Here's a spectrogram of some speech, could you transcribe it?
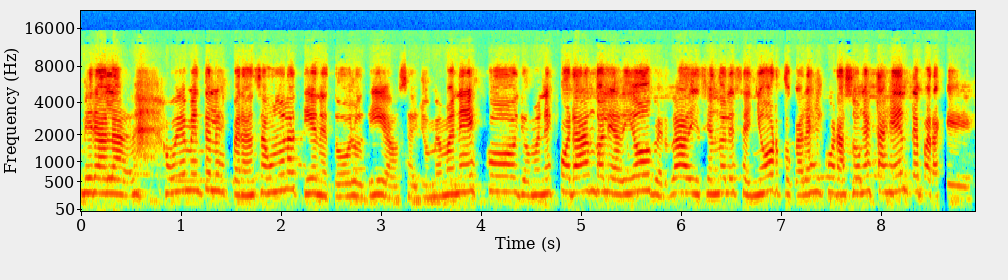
Mira, obviamente la esperanza uno la tiene todos los días. O sea, yo me amanezco, yo amanezco orándole a Dios, ¿verdad? Diciéndole, Señor, tocarles el corazón a esta gente para que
